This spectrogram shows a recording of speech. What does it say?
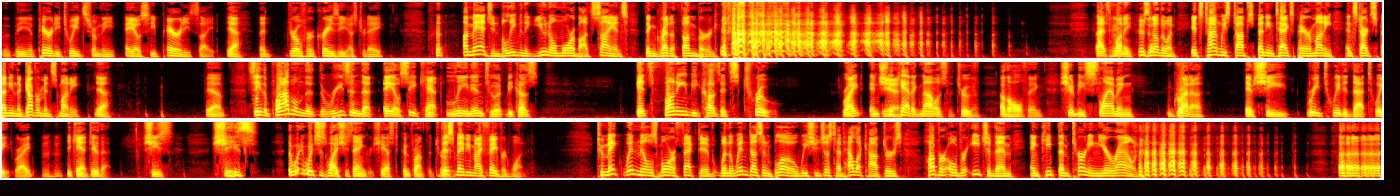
the parody tweets from the AOC parody site Yeah. that drove her crazy yesterday. Imagine believing that you know more about science than Greta Thunberg. That's funny. Here's another one. It's time we stop spending taxpayer money and start spending the government's money. Yeah. Yeah. See, the problem, the, the reason that AOC can't lean into it because it's funny because it's true, right? And she Yeah. can't acknowledge the truth of the whole thing. She'd be slamming Greta if she retweeted that tweet, right? Mm-hmm. You can't do that. She's, she's, which is why she's angry. She has to confront the truth. This may be my favorite one. To make windmills more effective, when the wind doesn't blow, we should just have helicopters hover over each of them and keep them turning year round. I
